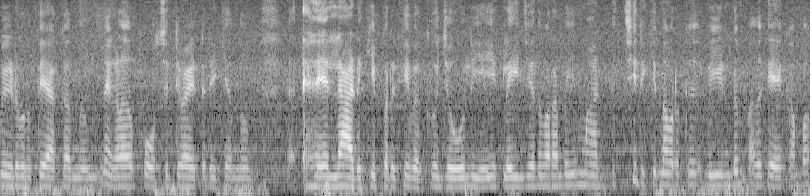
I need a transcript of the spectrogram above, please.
വീട് വൃത്തിയാക്കുന്നു നിങ്ങൾ പോസിറ്റീവായിട്ടിരിക്കുന്നു എല്ലാം അടുക്കി പെറുക്കി വെക്കും ജോലി ചെയ്യും ക്ലീൻ ചെയ്യുമെന്ന് പറയുമ്പോൾ ഈ മടിച്ചിരിക്കുന്നവർക്ക് വീണ്ടും അത് കേൾക്കുമ്പോൾ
